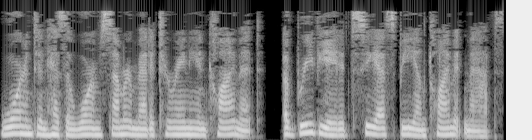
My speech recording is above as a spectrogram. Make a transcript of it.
Warrenton has a warm summer Mediterranean climate, abbreviated CSB on climate maps.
